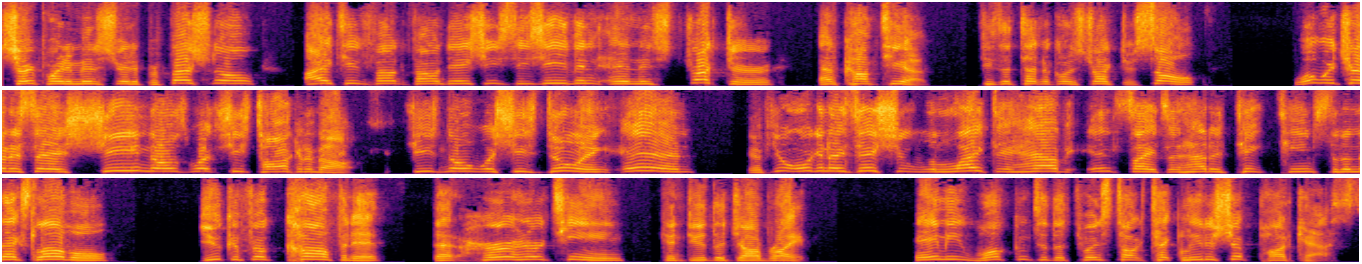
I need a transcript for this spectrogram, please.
SharePoint Administrative Professional, IT Foundation. She's even an instructor at CompTIA. She's a technical instructor. So what we're trying to say is she knows what she's talking about. She's know what she's doing. And if your organization would like to have insights on how to take teams to the next level, you can feel confident that her and her team can do the job right. Amie, welcome to the Twins Talk Tech Leadership Podcast.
